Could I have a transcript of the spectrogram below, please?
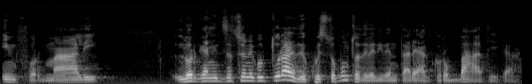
informali. L'organizzazione culturale da questo punto deve diventare acrobatica,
